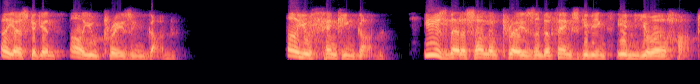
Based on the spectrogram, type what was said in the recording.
I ask again, are you praising God? Are you thanking God? Is there a song of praise and of thanksgiving in your heart?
